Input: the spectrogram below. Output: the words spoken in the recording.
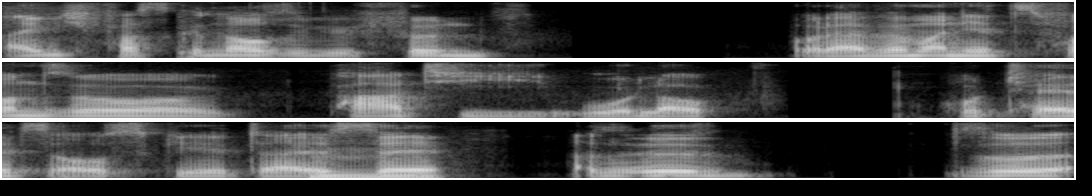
eigentlich fast genauso wie fünf. Oder wenn man jetzt von so Partyurlaub Hotels ausgeht, da ist Mhm. der, also so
